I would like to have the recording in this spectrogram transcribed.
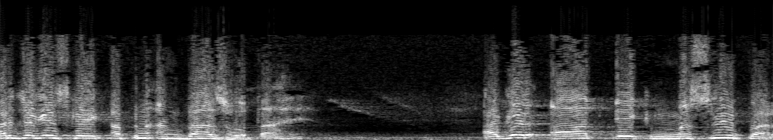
ہر جگہ اس کا ایک اپنا انداز ہوتا ہے۔ اگر آپ ایک مسئلے پر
